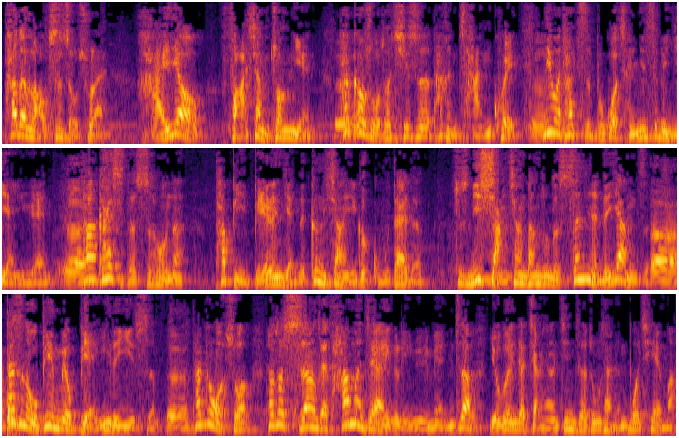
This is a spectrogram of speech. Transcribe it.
他的老师走出来还要法相庄严。他告诉我说，其实他很惭愧，因为他只不过曾经是个演员。他开始的时候呢，他比别人演的更像一个古代的，就是你想象当中的僧人的样子。啊但是呢，我并没有贬义的意思。嗯他跟我说，他说实际上在他们这样一个领域里面，你知道有个人叫蒋扬金泽中产仁波切吗？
